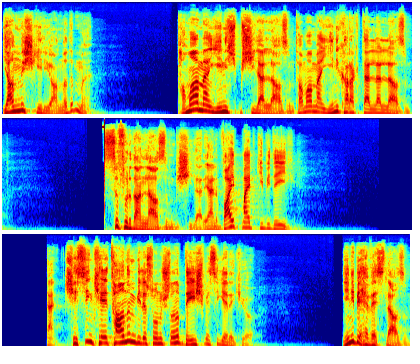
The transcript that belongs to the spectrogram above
yanlış geliyor anladın mı? Tamamen yeni bir şeyler lazım. Tamamen yeni karakterler lazım sıfırdan lazım bir şeyler. Yani Vibe Mipe gibi değil. Yani Chess'in Keta'nın bile sonuçlanıp değişmesi gerekiyor. Yeni bir heves lazım.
